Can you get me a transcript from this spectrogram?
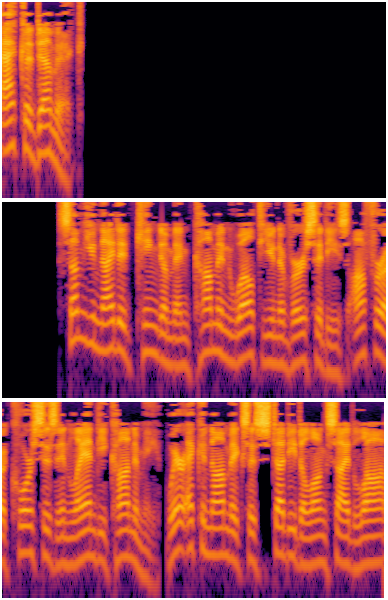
Academic Some United Kingdom and Commonwealth universities offer a courses in land economy, where economics is studied alongside law,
